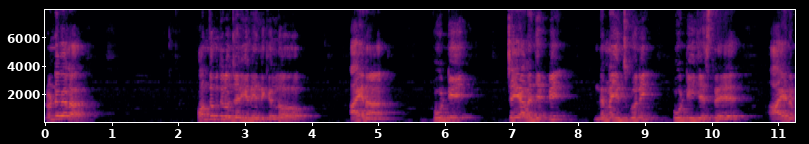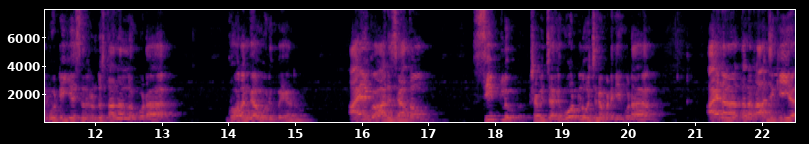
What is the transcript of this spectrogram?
రెండు వేల పంతొమ్మిదిలో జరిగిన ఎన్నికల్లో ఆయన పోటీ చేయాలని చెప్పి నిర్ణయించుకొని పోటీ చేస్తే ఆయన పోటీ చేసిన రెండు స్థానాల్లో కూడా ఘోరంగా ఓడిపోయారు. ఆయనకు ఆరు శాతం సీట్లు క్షమించాలి ఓట్లు వచ్చినప్పటికీ కూడా ఆయన తన రాజకీయ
